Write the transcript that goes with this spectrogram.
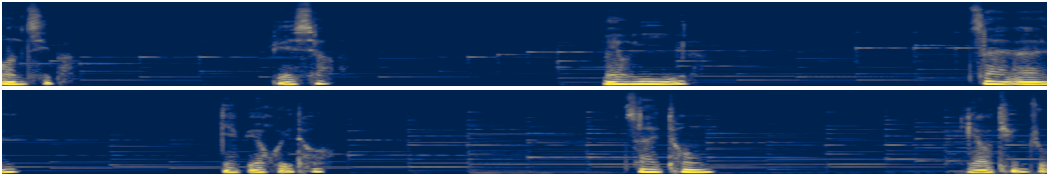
忘记吧，别想了，没有意义了，再爱也别回头，再痛。也要挺住，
